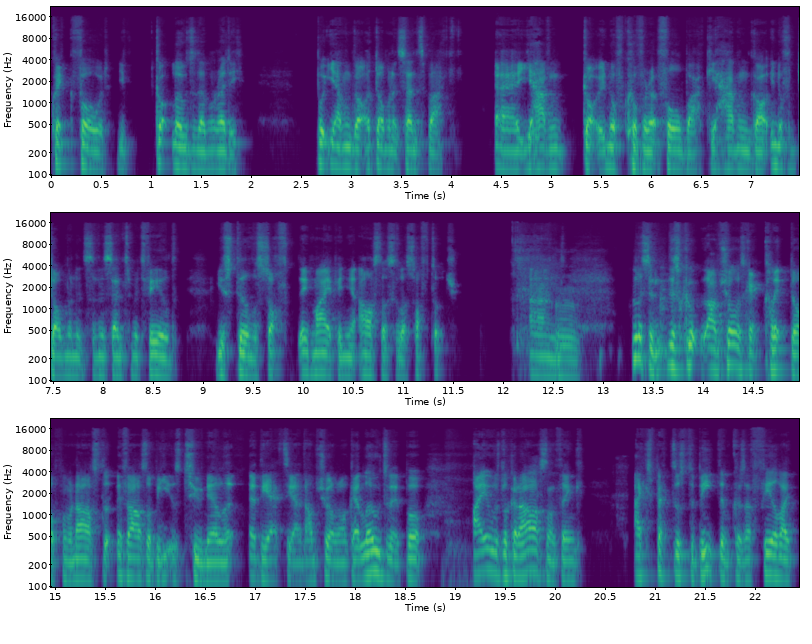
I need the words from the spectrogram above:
quick forward. You've got loads of them already but you haven't got a dominant centre back. Uh, you haven't got enough cover at full back. You haven't got enough dominance in the centre midfield. You're still the soft, in my opinion, Arsenal still a soft touch. And Mm. listen, this could, I'm sure this get clipped up. And when Arsenal, if Arsenal beat us 2 0 at, at the Etihad, I'm sure I'll get loads of it. But I always look at Arsenal and think, I expect us to beat them because I feel like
